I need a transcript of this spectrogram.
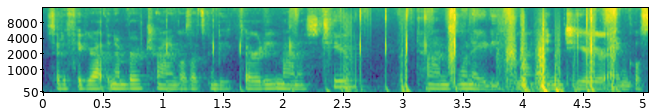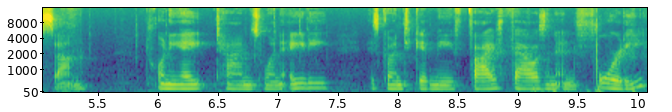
So to figure out the number of triangles, that's going to be 30 minus 2 times 180 for my interior angle sum. 28 times 180 is going to give me 5,040.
